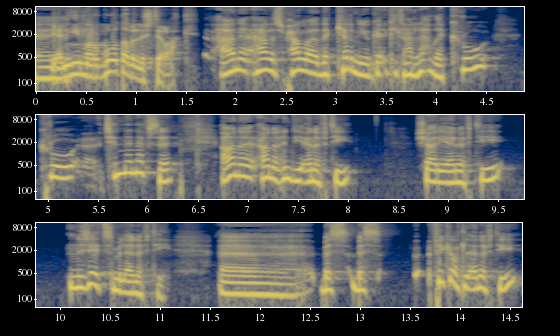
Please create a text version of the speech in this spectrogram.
إيه. يعني هي مربوطة بالاشتراك. أنا هذا سبحان الله ذكرني قلت أنا لحظة كرو كرو كنا نفسه. أنا أنا عندي ان اف تي شاري ان اف تي نسيت اسم ال NFT بس بس فكرة ال NFT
